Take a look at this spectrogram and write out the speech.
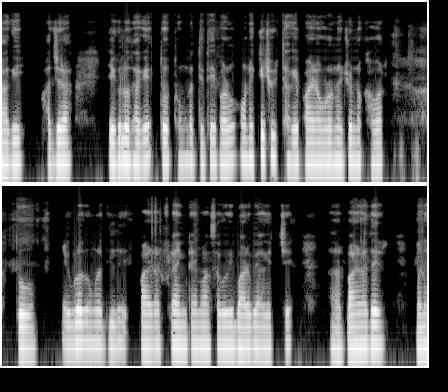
রাগি, বাজরা এগুলো থাকে, তো তোমরা দিতেই পারো। অনেক কিছুই থাকে পায়রা ওড়ানোর জন্য খাবার। তো এগুলো তোমরা দিলে পায়রার ফ্লাইং টাইম আশা করি বাড়বে আগের চেয়ে। আর পায়রাদের মানে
